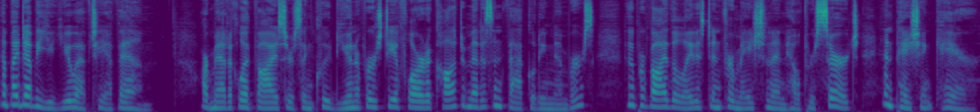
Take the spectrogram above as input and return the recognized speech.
and by WUFTFM. Our medical advisors include University of Florida College of Medicine faculty members who provide the latest information in health research and patient care.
